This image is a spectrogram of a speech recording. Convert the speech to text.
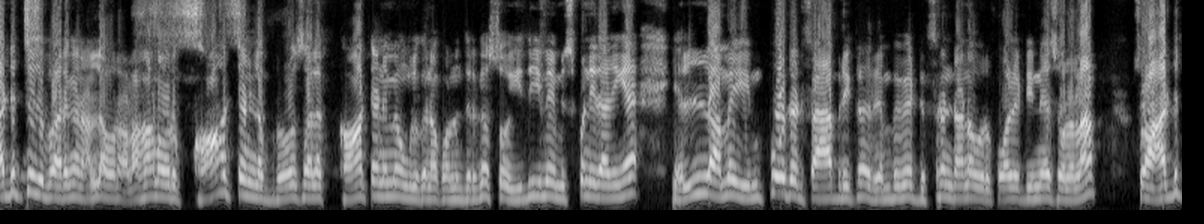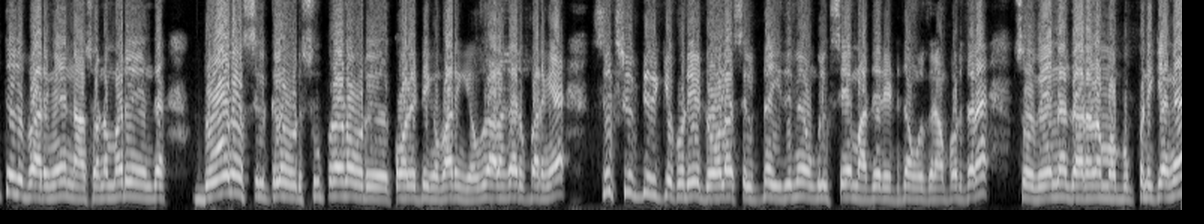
அடுத்தது பாருங்க நல்ல ஒரு அழகான ஒரு காட்டன்ல ப்ரோஸால காட்டனுமே உங்களுக்கு நான் கொண்டு வந்திருக்கேன். சோ இதையுமே மிஸ் பண்ணிடாதீங்க. எல்லாமே இம்போர்ட்டட் ஃபேப்ரிக்ல ரொம்பவே டிஃப்ரெண்டான ஒரு குவாலிட்டினே சொல்லலாம். ஸோ அடுத்தது பாருங்க நான் சொன்ன மாதிரி இந்த டோலா சில்க்ல ஒரு சூப்பரான ஒரு குவாலிட்டிங்க பாருங்க எவ்வளவு அழகா இருக்கு பாருங்க. சிக்ஸ் ஃபிஃப்டி விற்கக்கூடிய டோலா சில்க் தான் இதுவுமே உங்களுக்கு சேம் அதே ரேட்டு தான் உங்களுக்கு நான் பொறுத்தரேன் ஸோ வேணா தாராளமா புக் பண்ணிக்கோங்க.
